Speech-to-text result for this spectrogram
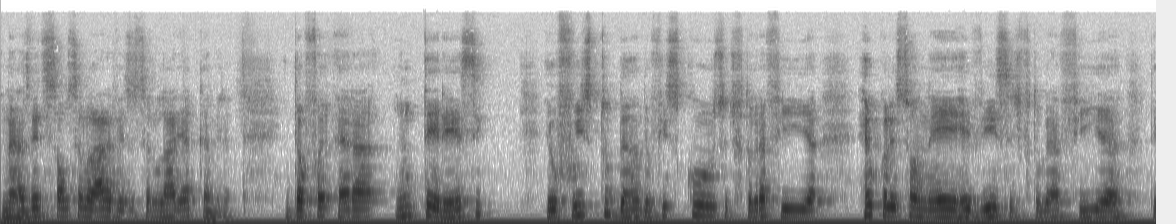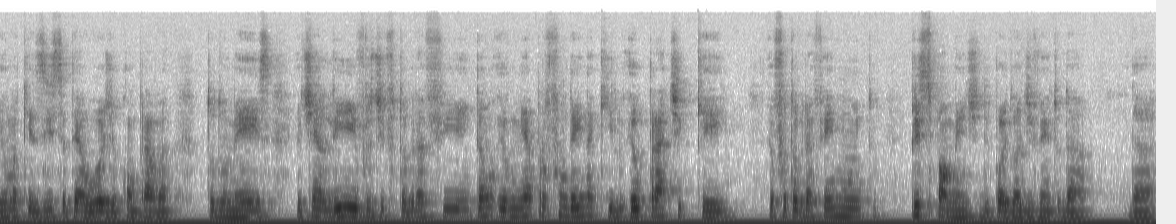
né? Às vezes só o celular, às vezes o celular e a câmera. Então foi, era um interesse. Eu fui estudando, eu fiz curso de fotografia, eu colecionei revistas de fotografia, tem uma que existe até hoje, eu comprava todo mês, eu tinha livros de fotografia, então eu me aprofundei naquilo, eu pratiquei, eu fotografei muito, principalmente depois do advento da, da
